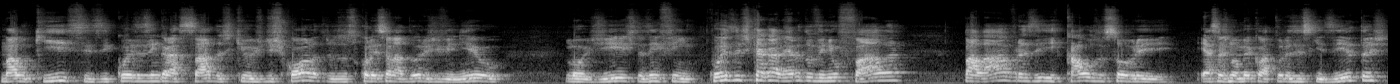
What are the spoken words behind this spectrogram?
maluquices e coisas engraçadas que os discólatros, os colecionadores de vinil, lojistas, enfim, coisas que a galera do vinil fala, palavras e causos sobre essas nomenclaturas esquisitas.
